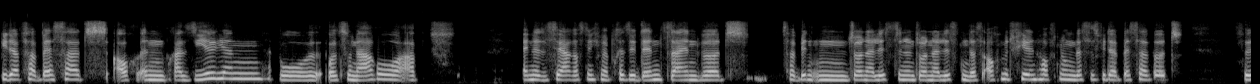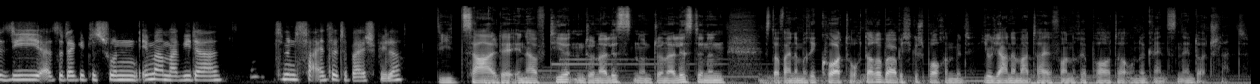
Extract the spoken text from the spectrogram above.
wieder verbessert. Auch in Brasilien, wo Bolsonaro ab Ende des Jahres nicht mehr Präsident sein wird, verbinden Journalistinnen und Journalisten das auch mit vielen Hoffnungen, dass es wieder besser wird für sie. Also da gibt es schon immer mal wieder zumindest vereinzelte Beispiele. Die Zahl der inhaftierten Journalisten und Journalistinnen ist auf einem Rekordhoch. Darüber habe ich gesprochen mit Juliane Mattei von Reporter ohne Grenzen in Deutschland.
